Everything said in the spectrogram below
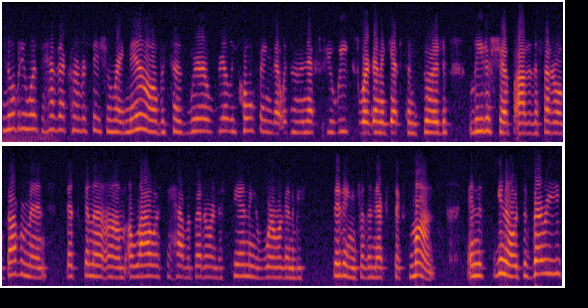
nobody wants to have that conversation right now because we're really hoping that within the next few weeks we're going to get some good leadership out of the federal government that's going to um, allow us to have a better understanding of where we're going to be sitting for the next six months. And it's you know it's a very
